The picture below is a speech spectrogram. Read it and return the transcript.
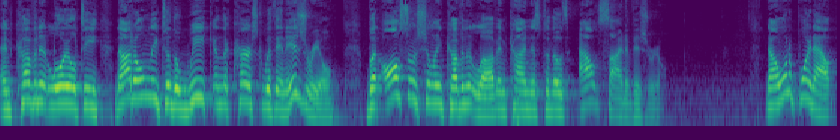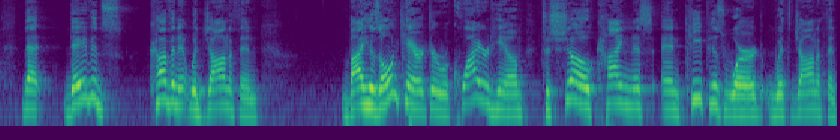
and covenant loyalty not only to the weak and the cursed within Israel, but also showing covenant love and kindness to those outside of Israel. Now, I want to point out that David's covenant with Jonathan, by his own character, required him to show kindness and keep his word with Jonathan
